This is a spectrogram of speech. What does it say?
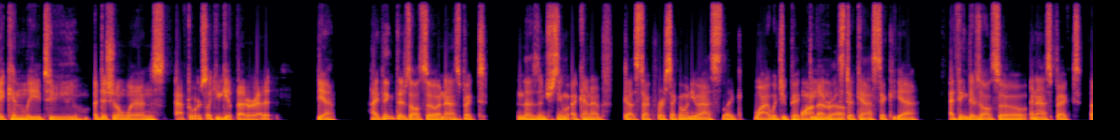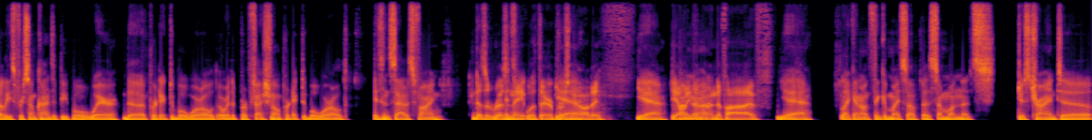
it can lead to additional wins afterwards. Like you get better at it. Yeah. I think there's also an aspect that was interesting. I kind of got stuck for a second when you asked, like, why would you pick Why the stochastic? Yeah. I think there's also an aspect, at least for some kinds of people, where the predictable world or the professional predictable world isn't satisfying. It doesn't resonate with their yeah. personality. Yeah. Yeah, I'm like not- nine to five. Yeah. Like I don't think of myself as someone that's just trying to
